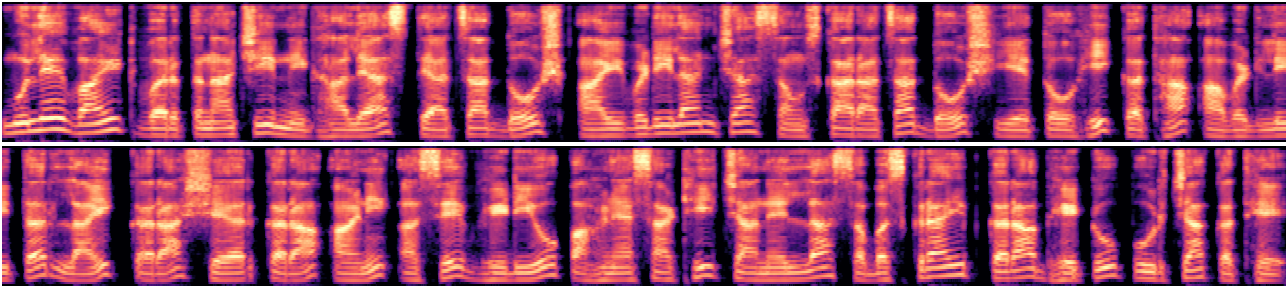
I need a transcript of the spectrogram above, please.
मुले वाईट वर्तनाची निघाल्यास त्याचा दोष आईवडिलांच्या संस्काराचा दोष येतो ही कथा आवडली तर लाईक करा शेअर करा आणि असे व्हिडिओ पाहण्यासाठी चॅनेलला सबस्क्राईब करा. भेटू पुढच्या कथेत.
